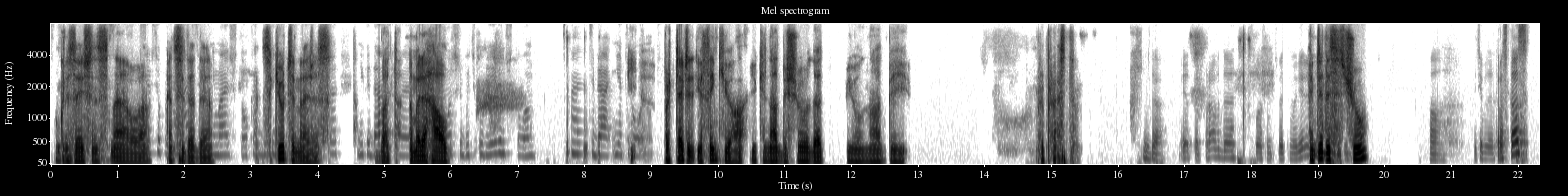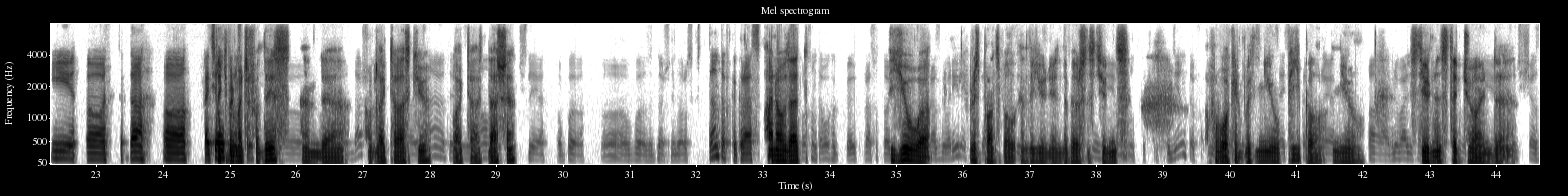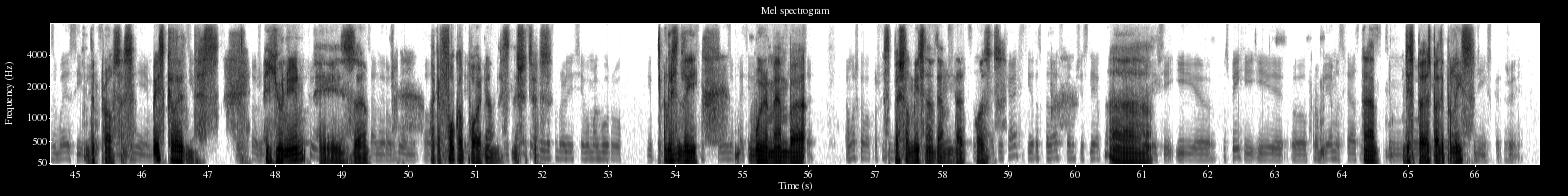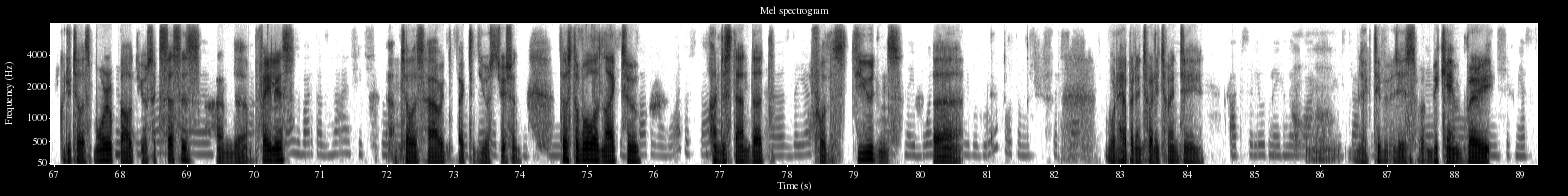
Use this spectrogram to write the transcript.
Organizations now uh, consider the security measures, but no matter how protected you think you are, you cannot be sure that you will not be repressed. Indeed, this is true. Thank you very much for this, and uh, I would like to ask you, like to ask Dasha. I know that you were responsible in the union, the Belarusian students, for working with new people, new students that joined uh, the process. Basically, this union is uh, like a focal point of these initiatives. Recently, we remember a special meeting of them that was uh, uh, dispersed by the police. Could you tell us more about your successes and uh, failures and tell us how it affected your situation? First of all, I'd like to understand that for the students, uh, what happened in 2020, the activities became very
